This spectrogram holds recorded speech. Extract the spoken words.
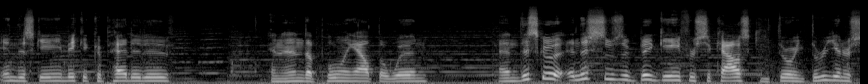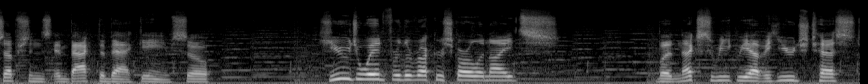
in this game, make it competitive, and end up pulling out the win. And this go and this was a big game for Sitkowski, throwing three interceptions in back-to-back games. So huge win for the Rutgers Scarlet Knights. But next week we have a huge test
